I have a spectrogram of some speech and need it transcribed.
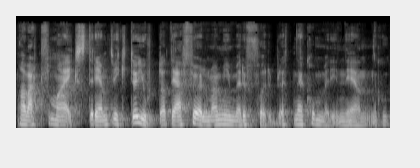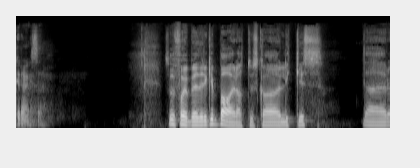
har vært for meg ekstremt viktig og gjort at jeg føler meg mye mer forberedt når jeg kommer inn i en konkurranse. Så du forbereder ikke bare at du skal lykkes? Det er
